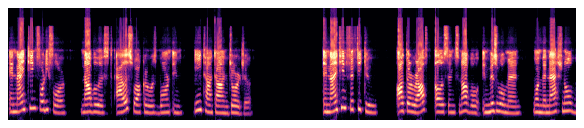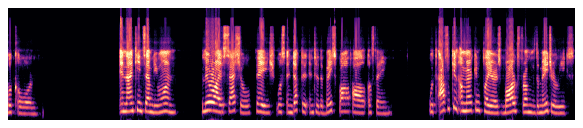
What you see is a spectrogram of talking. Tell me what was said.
in 1944, novelist Alice Walker was born in Eatonton, Georgia. In 1952, author Ralph Ellison's novel Invisible Man won the National Book Award. In 1971, Leroy Satchel Paige was inducted into the Baseball Hall of Fame. With African American players barred from the major leagues,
